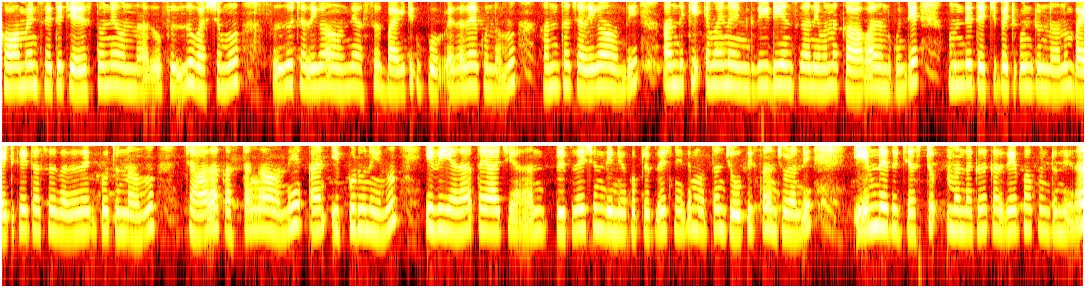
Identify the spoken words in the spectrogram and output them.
కామెంట్స్ అయితే చేస్తూనే ఉన్నారు. ఫుల్ వర్షము. ఫుల్ చలిగా ఉంది. అస్సలు బయటికి పో వెళ్ళలేకున్నాము. అంత చలిగా ఉంది. అందుకే ఏమైనా ఇంగ్రీడియంట్స్ కానీ ఏమైనా కావాలనుకుంటే ముందే తెచ్చి పెట్టుకుంటున్నాను. బయటకైతే అసలు వెళ్ళలేకపోతున్నాము. చాలా కష్టంగా ఉంది. అండ్ ఇప్పుడు నేను ఇవి ఎలా తయారు చేయాలని ప్రిపరేషన్ దీని యొక్క ప్రిపరేషన్ అయితే మొత్తం చూపిస్తాను చూడండి. ఏం లేదు జస్ట్ మన దగ్గర కరివేపాకు ఉంటుంది కదా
